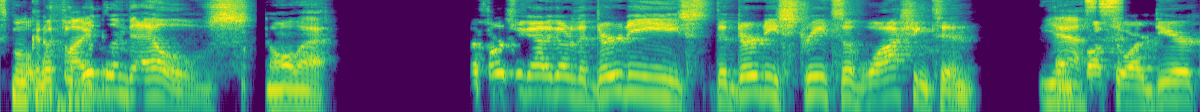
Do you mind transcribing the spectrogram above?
smoking well, with a pipe. the woodland elves and all that. But first, we got to go to the dirty, the dirty streets of Washington. Yes. And talk to our dear,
